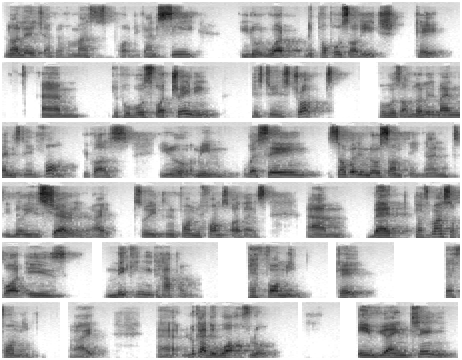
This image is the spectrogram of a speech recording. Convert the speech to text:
knowledge and performance support you can see you know what the purpose of each okay? Um the purpose for training is to instruct. Purpose of knowledge management is to inform because you know, I mean, we're saying somebody knows something and, you know, he's sharing, right? So it inform, informs others. Um, but performance support is making it happen, performing, okay? Performing, all right? Uh, look at the workflow. If you are in training,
